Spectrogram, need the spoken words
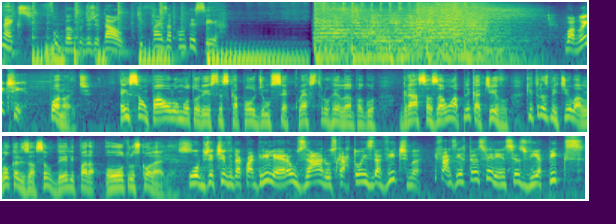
Next, o banco digital que faz acontecer. Boa noite. Boa noite. Em São Paulo, um motorista escapou de um sequestro relâmpago graças a um aplicativo que transmitiu a localização dele para outros colegas. O objetivo da quadrilha era usar os cartões da vítima e fazer transferências via Pix.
